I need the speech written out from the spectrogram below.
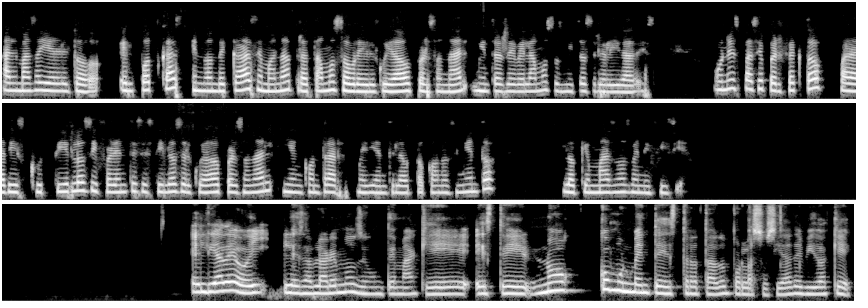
al Más Allá del Todo, el podcast en donde cada semana tratamos sobre el cuidado personal mientras revelamos sus mitos y realidades. Un espacio perfecto para discutir los diferentes estilos del cuidado personal y encontrar, mediante el autoconocimiento, lo que más nos beneficia. El día de hoy les hablaremos de un tema que este, no comúnmente es tratado por la sociedad debido a que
